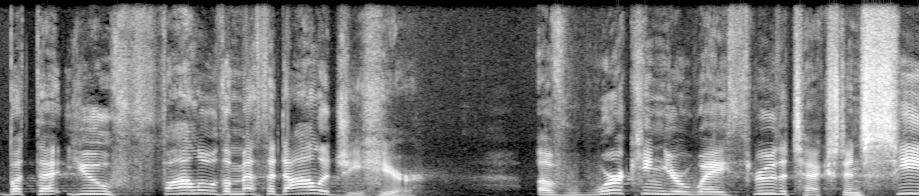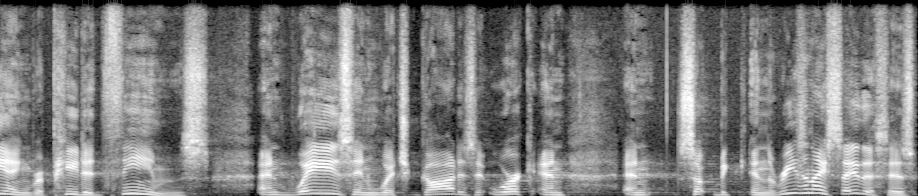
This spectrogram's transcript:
but that you follow the methodology here of working your way through the text and seeing repeated themes and ways in which God is at work. And, and so, and the reason I say this is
